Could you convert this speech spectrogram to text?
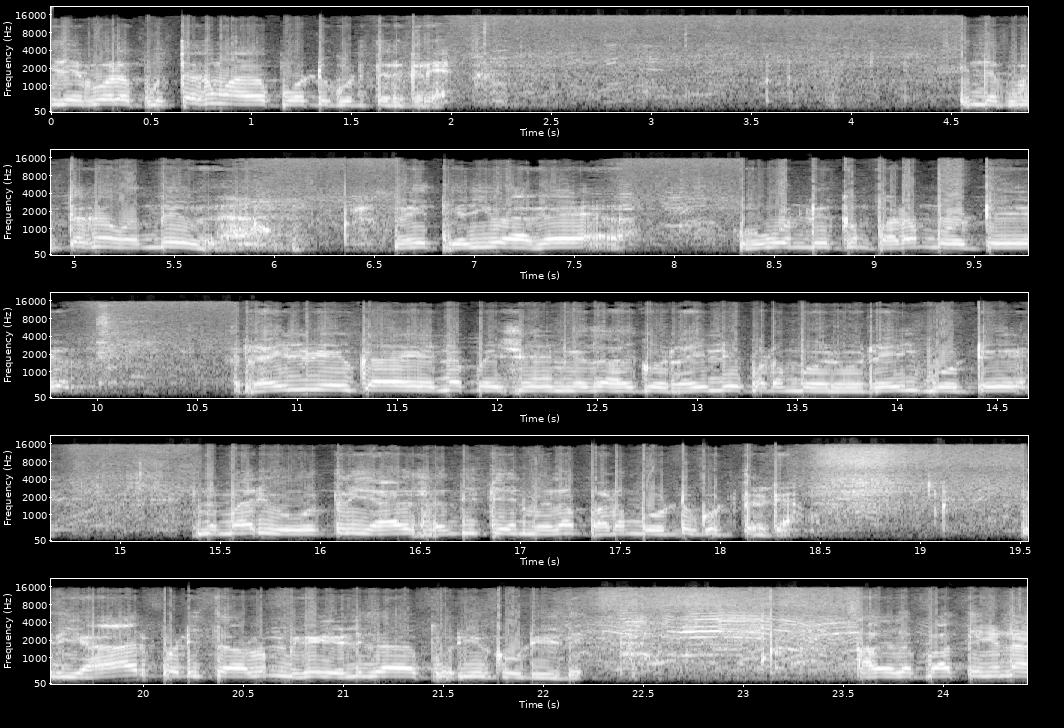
இதே போல புத்தகமாக போட்டு கொடுத்துருக்கிறேன். இந்த புத்தகம் வந்து மிக தெளிவாக ஒவ்வொன்றுக்கும் படம் போட்டு ரயில்வேவுக்காக என்ன பேசினேங்கிறது அதுக்கு ஒரு ரயில்வே படம் ஒரு ரயில் போட்டு இந்த மாதிரி ஒவ்வொருத்தரும் யாரை சந்தித்தேன் எல்லாம் படம் போட்டு கொடுத்துருக்கேன். இது யார் படித்தாலும் மிக எளிதாக புரியக்கூடியது. அதில் பார்த்தீங்கன்னா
